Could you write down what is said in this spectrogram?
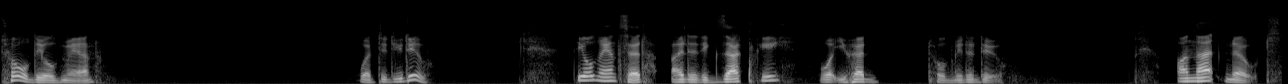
told the old man, What did you do? The old man said, I did exactly what you had told me to do. On that note,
